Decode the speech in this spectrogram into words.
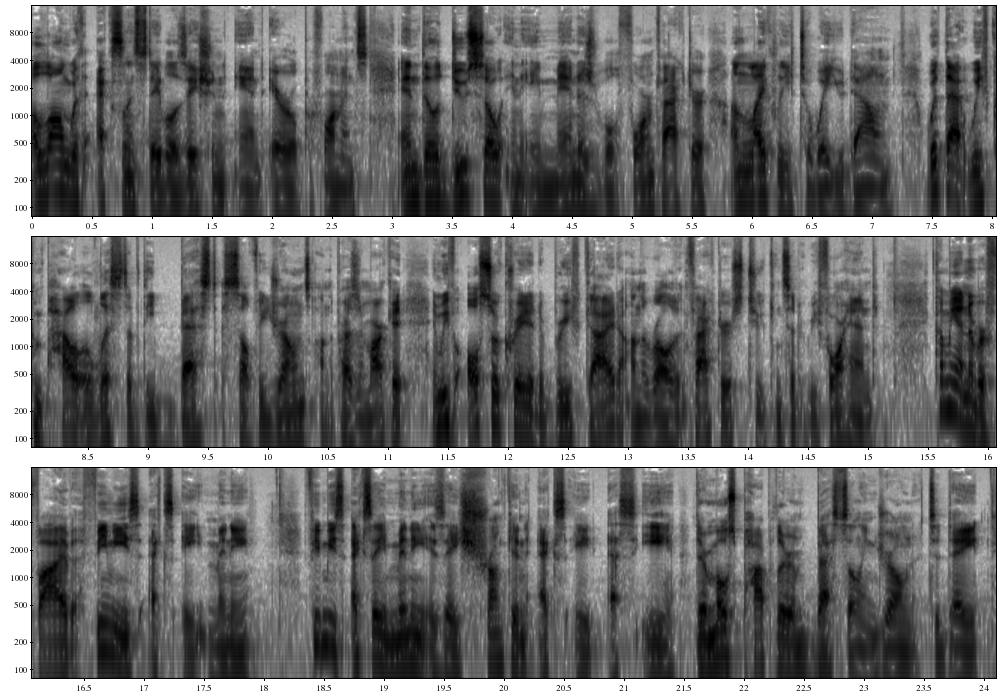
along with excellent stabilization and aerial performance, and they'll do so in a manageable form factor, unlikely to weigh you down. With that, we've compiled a list of the best selfie drones on the present market, and we've also created a brief guide on the relevant factors to consider beforehand. Coming at number 5, Fimi's X8 Mini. Fimi's X8 Mini is a shrunken X8 SE, their most popular and best selling drone to date,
